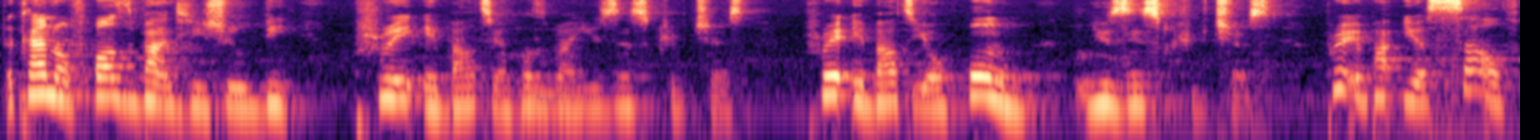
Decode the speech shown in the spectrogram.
the kind of husband he should be. Pray about your husband mm. using scriptures. Pray about your home using scriptures. Pray about yourself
